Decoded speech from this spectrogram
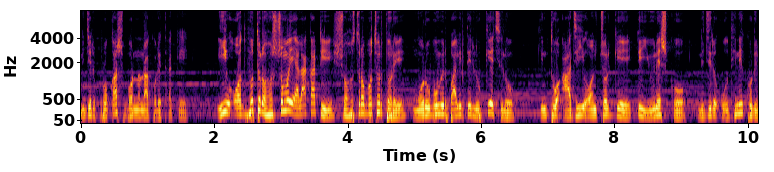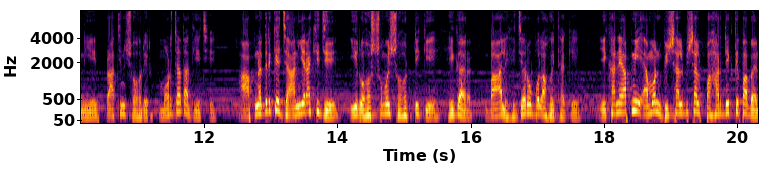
নিজের প্রকাশ বর্ণনা করে থাকে। এই অদ্ভুত রহস্যময় এলাকাটি সহস্র বছর ধরে মরুভূমির বালিতে লুকিয়েছিল, কিন্তু আজ এই অঞ্চলকে ইউনেস্কো নিজের অধীনে করে নিয়ে প্রাচীন শহরের মর্যাদা দিয়েছে। আপনাদেরকে জানিয়ে রাখি যে এই রহস্যময় শহরটিকে হিগার বা আল হিজারও বলা হয়ে থাকে। এখানে আপনি এমন বিশাল বিশাল পাহাড় দেখতে পাবেন,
